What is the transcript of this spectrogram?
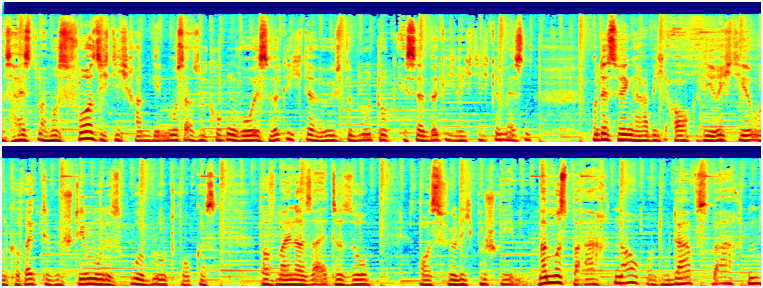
Das heißt, man muss vorsichtig rangehen, muss also gucken, wo ist wirklich der höchste Blutdruck, ist er wirklich richtig gemessen. Und deswegen habe ich auch die richtige und korrekte Bestimmung des Ruheblutdruckes auf meiner Seite so ausführlich beschrieben. Man muss beachten auch, und du darfst beachten,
